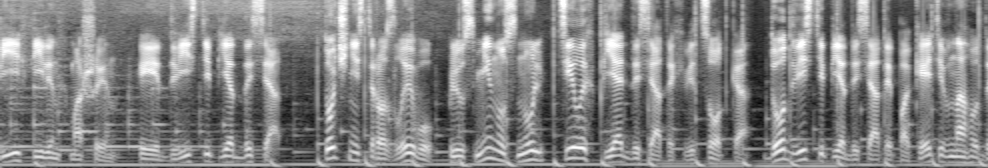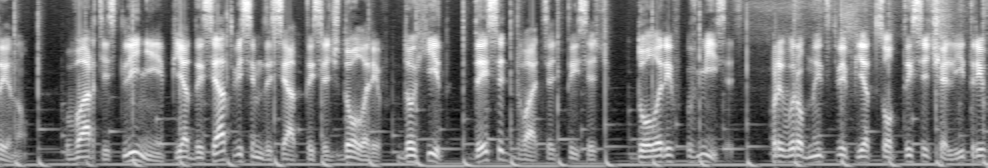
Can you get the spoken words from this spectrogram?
B Філінг машин і 250. Точність розливу плюс-мінус 0,5% до 250 пакетів на годину. Вартість лінії 50-80 тисяч доларів, дохід 10-20 тисяч доларів в місяць при виробництві 500 тисяч літрів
